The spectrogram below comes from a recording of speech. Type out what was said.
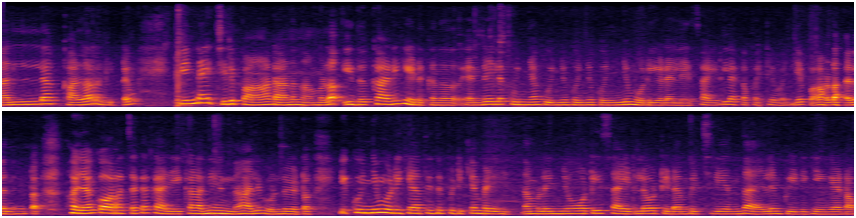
നല്ല കളർ കിട്ടും. പിന്നെ ഇച്ചിരി പാടാണ് നമ്മൾ ഇത് കഴുകിയെടുക്കുന്നത്. എന്റെ കയ്യിലെ കുഞ്ഞ കുഞ്ഞു കുഞ്ഞു കുഞ്ഞു മുടികളല്ലേ? സൈഡിലൊക്കെ പറ്റിയ വലിയ പാടായിരുന്നു കേട്ടോ. ഞാൻ കുറച്ചൊക്കെ കഴുകിക്കളഞ്ഞ് എന്നാലും ഉണ്ട് കേട്ടോ. ഈ കുഞ്ഞു മുടിക്കകത്ത് ഇത് പിടിക്കുമ്പോഴേ നമ്മൾ ഇങ്ങോട്ട് ഈ സൈഡിലോട്ട് ഇടുമ്പോൾ ഇച്ചിരി എന്തായാലും പിടിക്കും കേട്ടോ.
